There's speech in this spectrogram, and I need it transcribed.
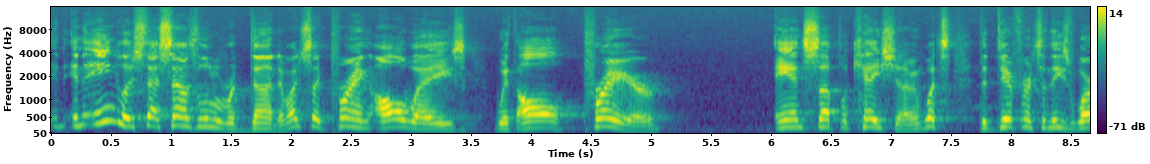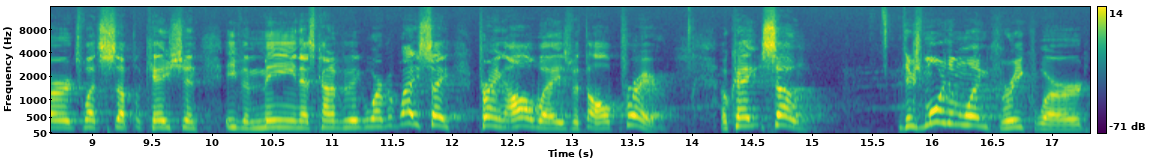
in, in English, that sounds a little redundant. Why'd you say praying always with all prayer and supplication? I mean, what's the difference in these words? What's supplication even mean? That's kind of a big word. But why do you say praying always with all prayer? Okay, so there's more than one Greek word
